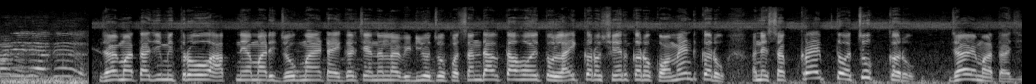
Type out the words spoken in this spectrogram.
પડી રહ્યા છે. જય માતાજી મિત્રો આપને અમારી જોગમાયા ટાઈગર ચેનલના વીડિયો જો પસંદ આવતા હોય તો લાઈક કરો શેર કરો કોમેન્ટ કરો અને સબસ્ક્રાઈબ તો અચૂક કરો. જય માતાજી.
